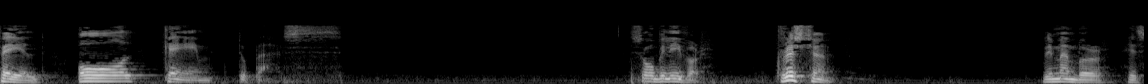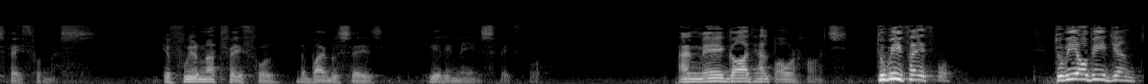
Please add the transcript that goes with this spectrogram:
failed. All came to pass. So believer, Christian, remember his faithfulness. If we're not faithful, the Bible says he remains faithful. And may God help our hearts to be faithful, to be obedient,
